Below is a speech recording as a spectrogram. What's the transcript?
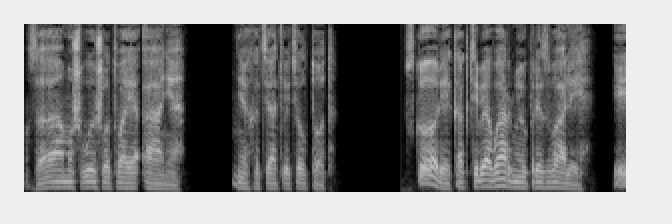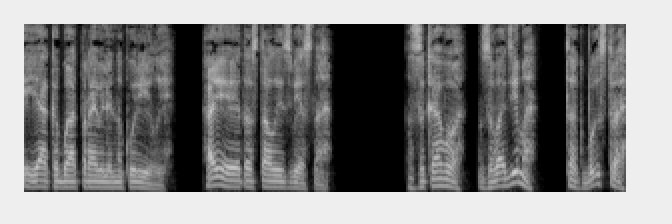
Замуж вышла твоя Аня, нехотя ответил тот. Вскоре, как тебя в армию призвали и якобы отправили на Курилы, а ей это стало известно. За кого? За Вадима? Так быстро?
